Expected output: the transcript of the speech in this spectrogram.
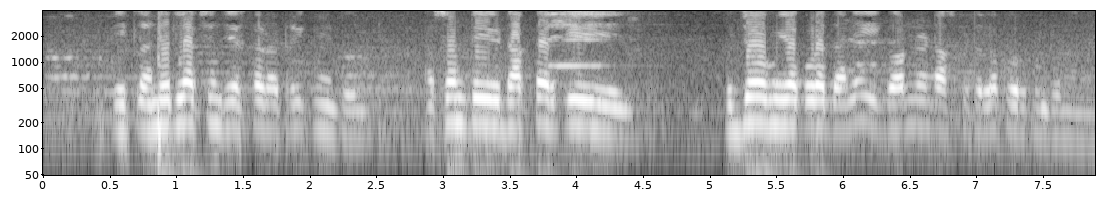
ఇట్లా నిర్లక్ష్యం చేస్తాడు ఆ ట్రీట్మెంట్ అసొంటి డాక్టర్కి ఉద్యోగం ఇవ్వకూడదని గవర్నమెంట్ హాస్పిటల్లో కోరుకుంటున్నాను.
